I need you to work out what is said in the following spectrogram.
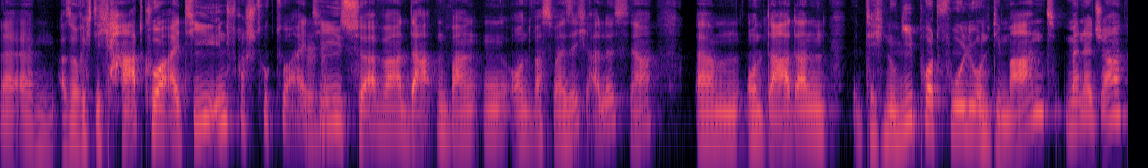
äh, ähm, also richtig Hardcore-IT, Infrastruktur-IT, Server, Datenbanken und was weiß ich alles, ja. Ähm, und da dann Technologieportfolio und Demand Manager.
